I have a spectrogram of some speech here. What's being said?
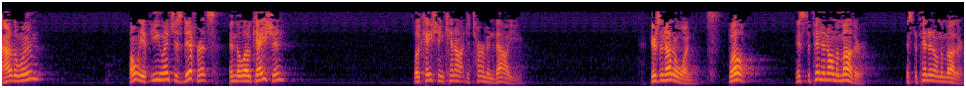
out of the womb, only a few inches difference in the location. Location cannot determine value. Here's another one. Well, it's dependent on the mother. It's dependent on the mother.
